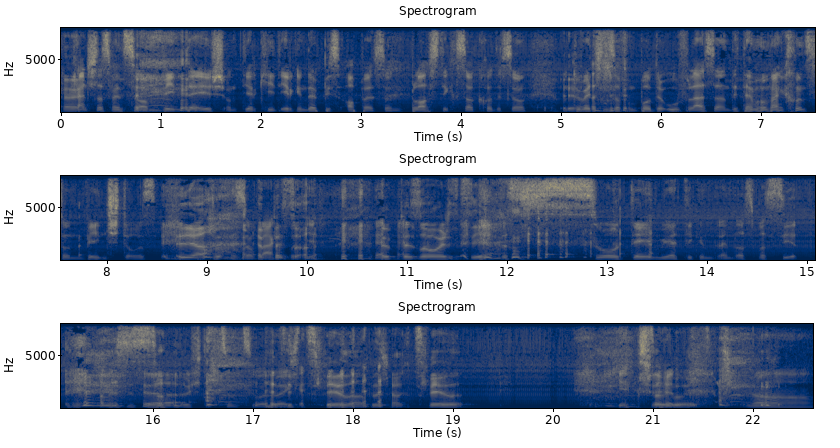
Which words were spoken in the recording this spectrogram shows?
kennst du das, wenn es so am Winden ist und dir geht irgendetwas ab, so ein Plastiksack oder so, und du willst ihn so vom Boden auflesen und in dem Moment kommt so ein Windstoß. Ja, Tut mir so weg so, etwa so ist es so demütigend, wenn das passiert. Aber es ist so lustig zum Es Zuschauen. ist zu viel, Alter, das ist auch zu viel. Ich So gut. Oh.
